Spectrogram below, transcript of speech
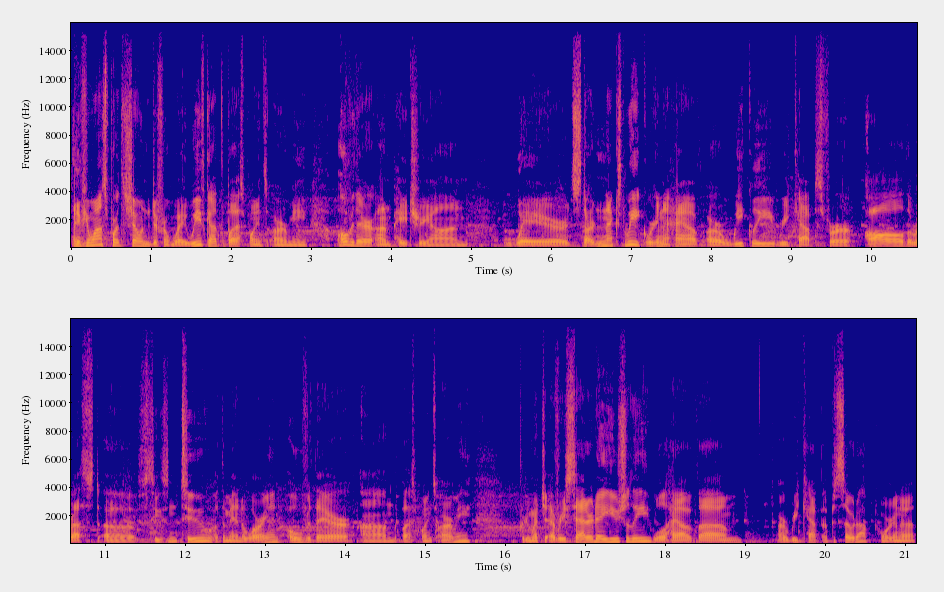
And if you want to support the show in a different way, we've got the Blast Points Army over there on Patreon, where starting next week, we're going to have our weekly recaps for all the rest of season two of The Mandalorian over there on the Blast Points Army. Pretty much every Saturday, usually, we'll have um, our recap episode up. We're gonna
